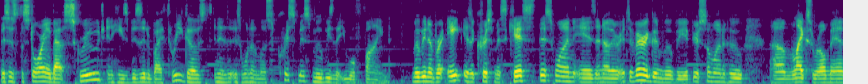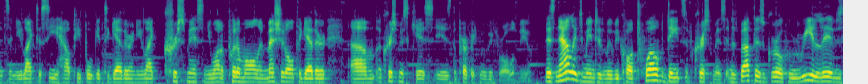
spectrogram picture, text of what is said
This is the story about Scrooge, and he's visited by three ghosts, and it is one of the most Christmas movies that you will find. Movie number eight is A Christmas Kiss. This one is another, it's a very good movie. If you're someone who um, likes romance and you like to see how people get together and you like Christmas and you want to put them all and mesh it all together, um, A Christmas Kiss is the perfect movie for all of you. This now leads me into the movie called 12 Dates of Christmas, and it's about this girl who relives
